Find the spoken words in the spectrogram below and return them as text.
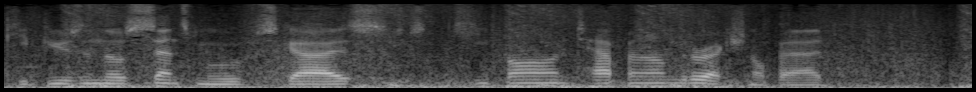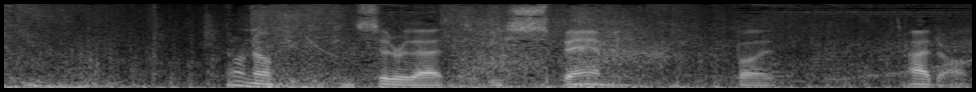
Keep using those sense moves, guys. Just keep on tapping on the directional pad. I don't know if you could consider that to be spamming, but I don't.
